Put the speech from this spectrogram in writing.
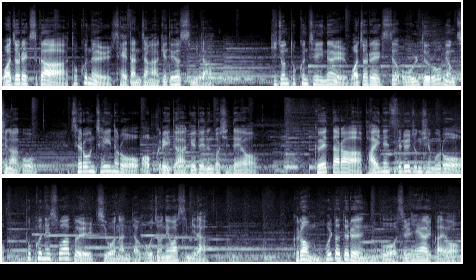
와저렉스가 토큰을 재단장하게 되었습니다. 기존 토큰 체인을 와저렉스 올드로 명칭하고 새로운 체인으로 업그레이드하게 되는 것인데요. 그에 따라 바이낸스를 중심으로 토큰의 수합을 지원한다고 전해왔습니다. 그럼 홀더들은 무엇을 해야 할까요?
